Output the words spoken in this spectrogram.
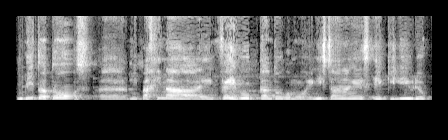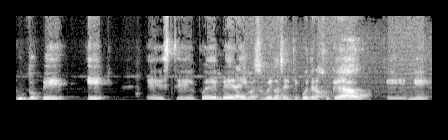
invito a todos. mi página en Facebook, tanto como en Instagram, es equilibrio.pe. Este, pueden ver ahí más o menos el tipo de trabajo que hago, que me,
